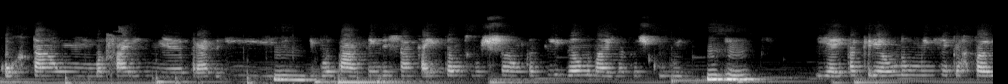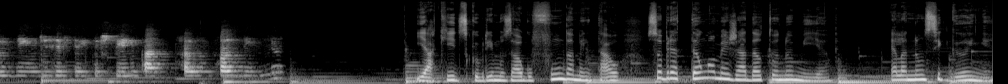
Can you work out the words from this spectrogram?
cortar uma farinha para abrir e botar sem deixar cair tanto no chão, tá se ligando mais nessas coisas. Uhum. E aí tá criando um mini repertóriozinho de receitas que ele tá fazendo sozinho. E aqui descobrimos algo fundamental sobre a tão almejada autonomia. Ela não se ganha,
